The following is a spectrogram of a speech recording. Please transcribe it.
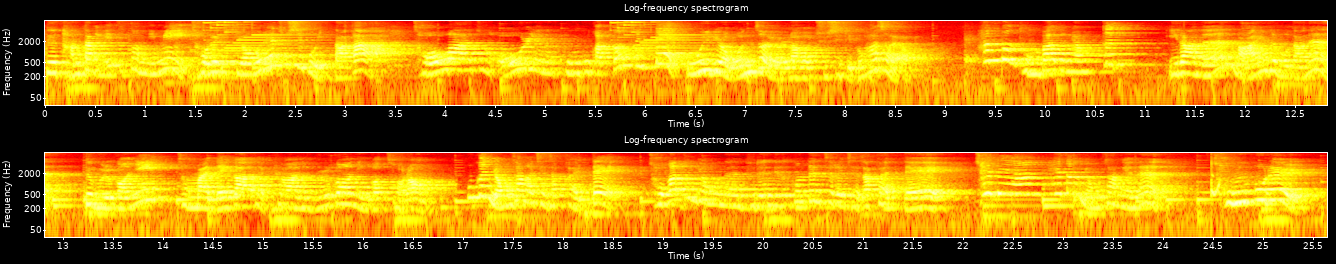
그 담당 에디터님이 저를 기억을 해주시고 있다가 저와 좀 어울리는 공고가 떴을 때 오히려 먼저 연락을 주시기도 하셔요. 한 번 돈 받으면 끝! 이라는 마인드보다는 그 물건이 정말 내가 대표하는 물건인 것처럼 혹은 영상을 제작할 때 저 같은 경우는 브랜디드 콘텐츠를 제작할 때 최대한 해당 영상에는 정보를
